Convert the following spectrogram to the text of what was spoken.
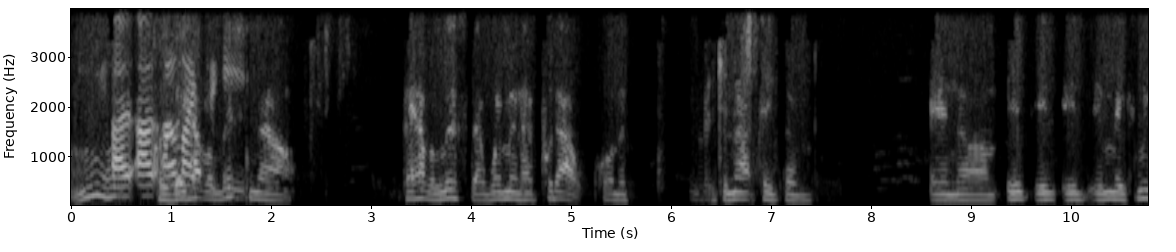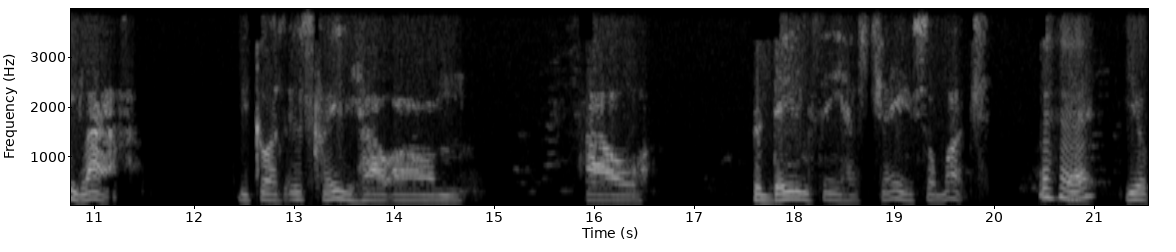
Mm-hmm. I I, I they like have a list eat. now. They have a list that women have put out on the. They cannot take them, and um, it, it it it makes me laugh. because it's crazy how um how the dating scene has changed so much Mhm. that you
